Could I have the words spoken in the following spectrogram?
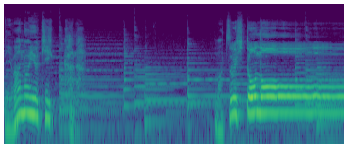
庭の雪かな。待つ人の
